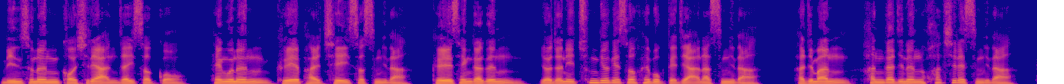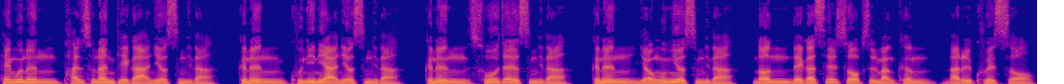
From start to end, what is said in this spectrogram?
민수는 거실에 앉아 있었고 행운은 그의 발치에 있었습니다. 그의 생각은 여전히 충격에서 회복되지 않았습니다. 하지만 한 가지는 확실했습니다. 행운은 단순한 개가 아니었습니다. 그는 군인이 아니었습니다. 그는 수호자였습니다. 그는 영웅이었습니다. 넌 내가 셀 수 없을 만큼 나를 구했어.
